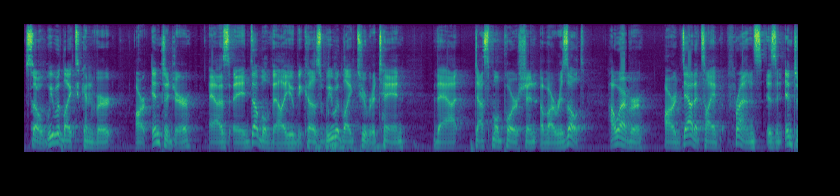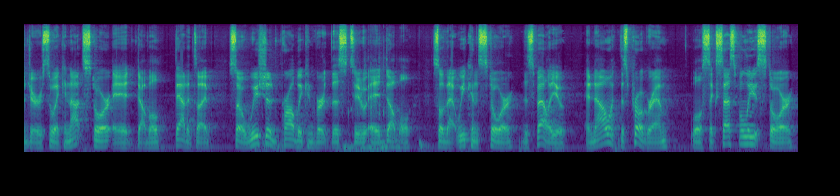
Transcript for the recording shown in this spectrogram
So we would like to convert our integer as a double value because we would like to retain that decimal portion of our result. However, our data type, friends, is an integer, so it cannot store a double data type. So we should probably convert this to a double so that we can store this value. And now this program will successfully store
